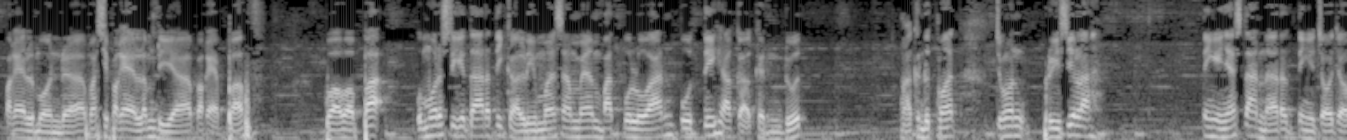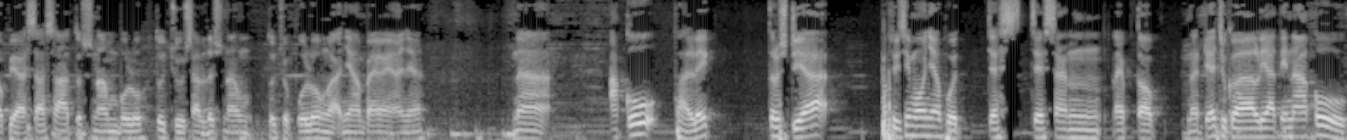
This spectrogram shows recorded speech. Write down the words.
pakai helm Honda masih pakai helm dia pakai buff. Bawa bapak umur sekitar 35 sampai 40-an putih agak gendut. Nggak gendut banget cuman berisi lah tingginya standar tinggi cowok-cowok biasa 167 170 nggak nyampe kayaknya nah aku balik terus dia posisi mau nyabut ces cesan laptop Nah dia juga liatin aku.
